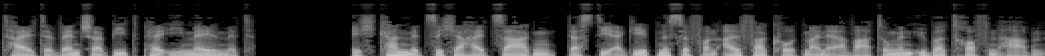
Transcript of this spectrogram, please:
teilte VentureBeat per E-Mail mit. Ich kann mit Sicherheit sagen, dass die Ergebnisse von AlphaCode meine Erwartungen übertroffen haben.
